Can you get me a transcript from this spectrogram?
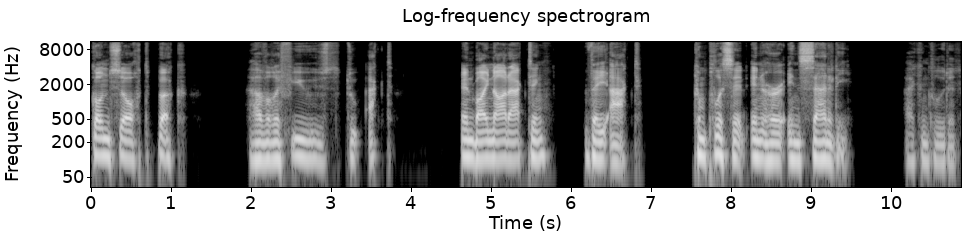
consort Puck have refused to act. And by not acting, they act, complicit in her insanity, I concluded.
